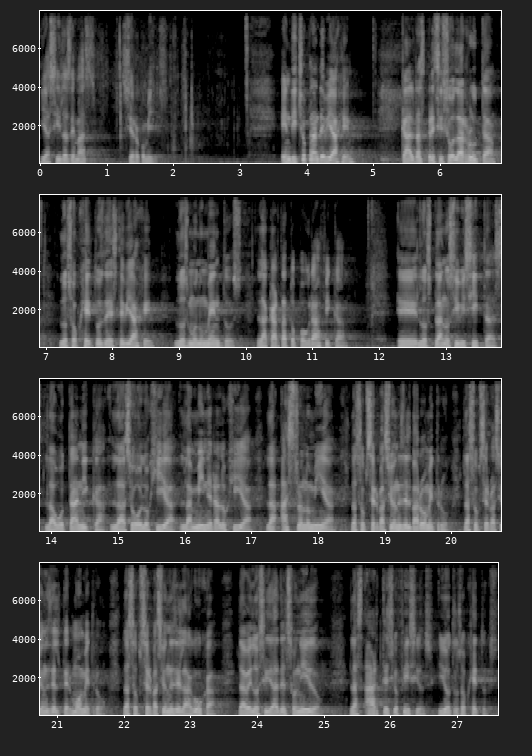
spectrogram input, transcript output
y así las demás? Cierro comillas. En dicho plan de viaje, Caldas precisó la ruta, los objetos de este viaje, los monumentos, la carta topográfica, eh, los planos y visitas, la botánica, la zoología, la mineralogía, la astronomía, las observaciones del barómetro, las observaciones del termómetro, las observaciones de la aguja, la velocidad del sonido, las artes y oficios y otros objetos.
